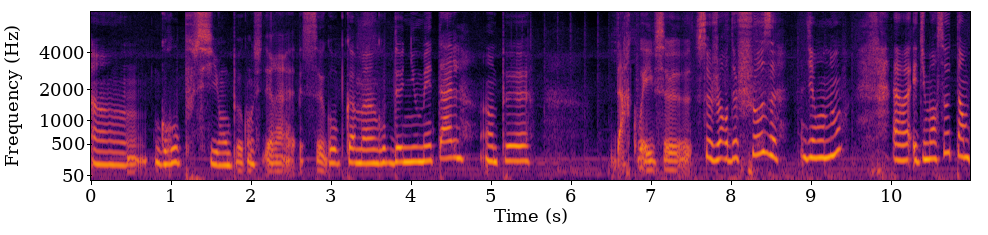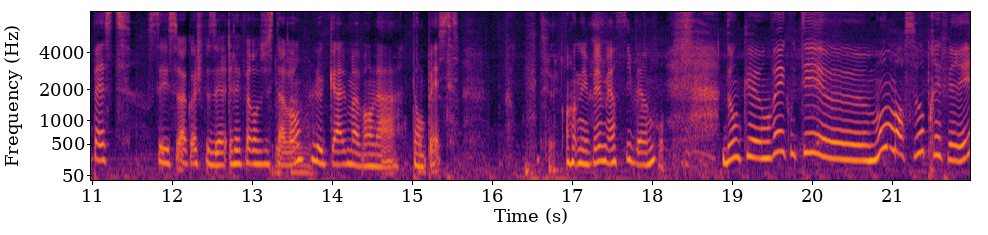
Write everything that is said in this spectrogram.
un groupe, si on peut considérer ce groupe comme un groupe de new metal, un peu dark wave, ce, ce genre de choses, dirons-nous. Euh, et du morceau Tempest. C'est ce à quoi je faisais référence juste Le avant, calme. le calme avant la tempête. En effet, merci Bernie. Donc euh, on va écouter euh, mon morceau préféré.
